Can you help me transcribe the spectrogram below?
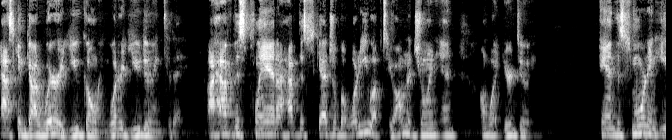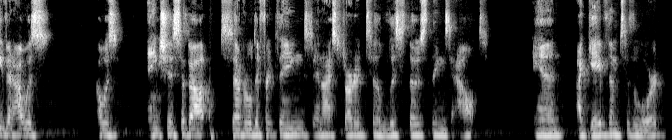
ask Him, God, where are you going? What are you doing today? I have this plan, I have this schedule, but what are you up to? I want to join in on what you're doing. And this morning, even I was, I was anxious about several different things and I started to list those things out and I gave them to the Lord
